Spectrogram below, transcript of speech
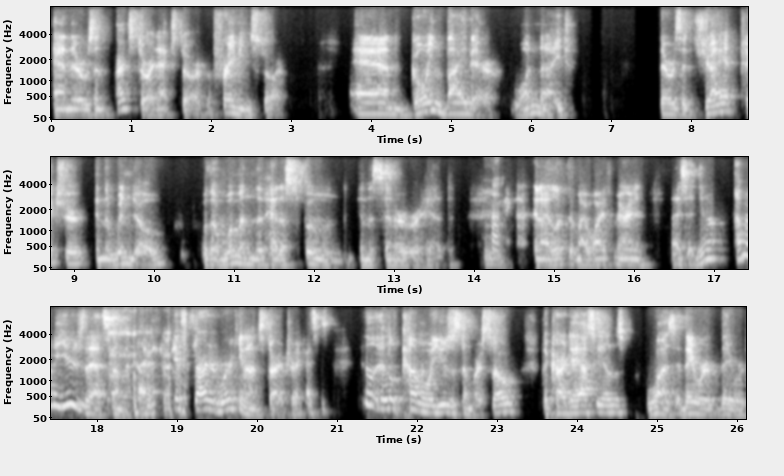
And there was an art store next door, a framing store. And going by there one night, there was a giant picture in the window with a woman that had a spoon in the center of her head. Hmm. Huh. And I looked at my wife, Marion, and I said, You know, I'm going to use that sometime. I get started working on Star Trek. I said, it'll, it'll come and we'll use it somewhere. So the Cardassians was, they were, they were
